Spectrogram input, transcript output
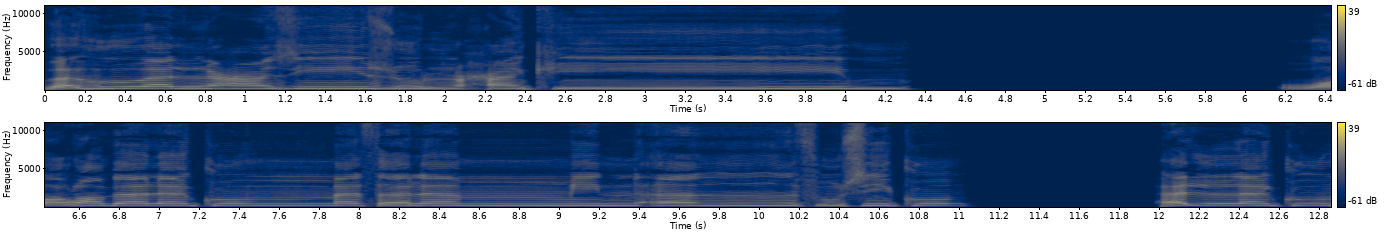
وهو العزيز الحكيم. ضرب لكم مثلا من أنفسكم هل لكم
